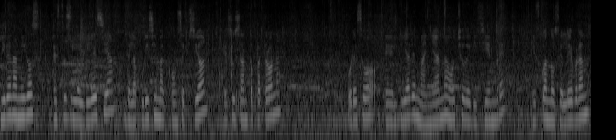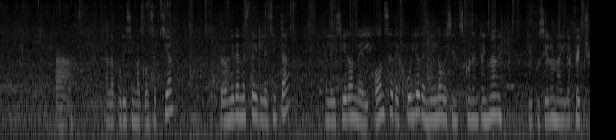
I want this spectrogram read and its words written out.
Miren amigos esta es la iglesia de la Purísima Concepción es su santo patrono. Por eso el día de mañana 8 de diciembre es cuando celebran a, la Purísima Concepción. Pero miren esta iglesita, le hicieron el 11 de julio de 1949 y pusieron ahí la fecha.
